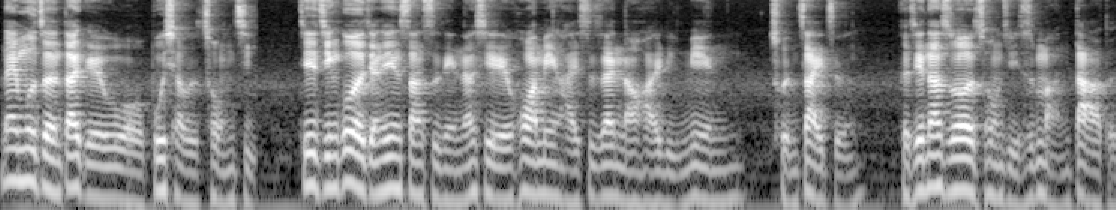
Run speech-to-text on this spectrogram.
那一幕真的带给我不小的冲击。其实经过了将近三十年，那些画面还是在脑海里面存在着，可见那时候的冲击是蛮大的。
